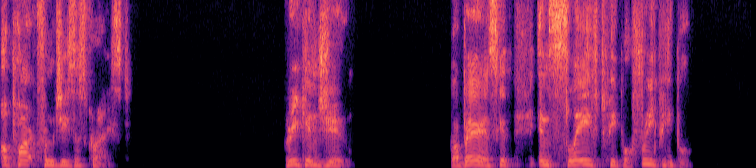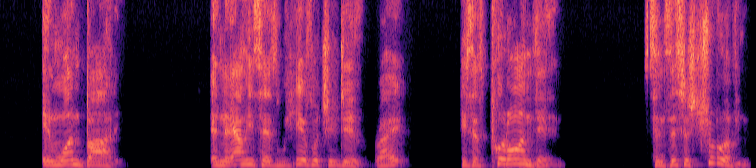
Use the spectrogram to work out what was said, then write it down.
apart from Jesus Christ. Greek and Jew, barbarian, enslaved people, free people in one body. And now he says, here's what you do, right? He says, put on then, since this is true of you,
